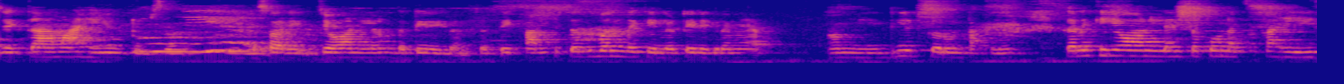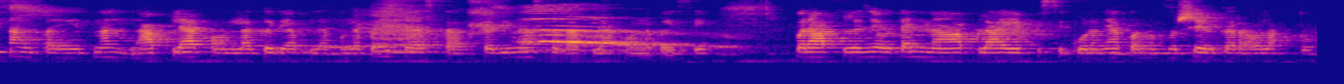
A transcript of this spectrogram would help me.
जे काम आहे यूट्यूबचं सॉरी जे ऑनलाईन होतं टेलिग्रामचं ते काम तिथंच बंद केलं. टेलिग्राम ॲप मी डिलीट करून टाकलं. कारण की हे ऑनलाईनचं कोणाचं काहीही सांगता येत नाही. आपल्या अकाउंटला कधी आपल्या आपल्याला पैसे असतात कधी नसतात आपल्या अकाउंटला पैसे. पण आपलं जेव्हा त्यांना आपला I F S C code आणि अकाउंट नंबर शेअर करावा लागतो.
